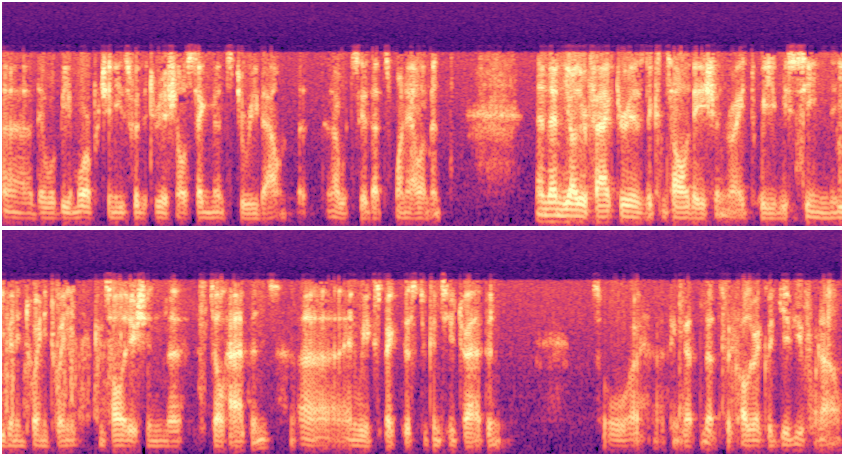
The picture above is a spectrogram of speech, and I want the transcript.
uh, there will be more opportunities for the traditional segments to rebound. But I would say that's one element. And then the other factor is the consolidation, right? We've seen even in 2020, consolidation still happens, and we expect this to continue to happen. So uh I think that's the color I could give you for now.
